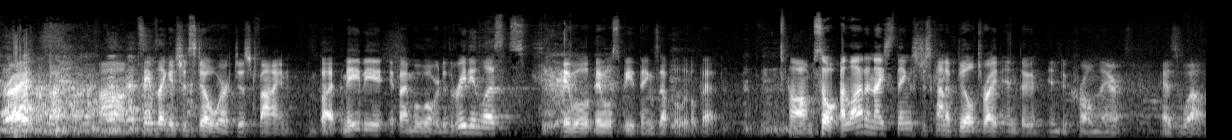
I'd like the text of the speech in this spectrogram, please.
right? Um, it seems like it should still work just fine. But maybe if I move over to the reading lists, it will, it will speed things up a little bit. Um, so, a lot of nice things just kind of built right into, into Chrome there as well.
